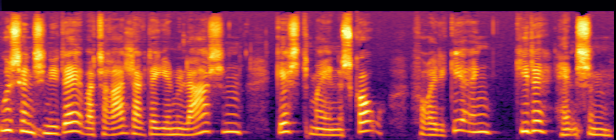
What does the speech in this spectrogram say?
Udsendelsen i dag var tilrettelagt af Jenny Larsen, gæst Marianne Skov, for redigering Gitte Hansen.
